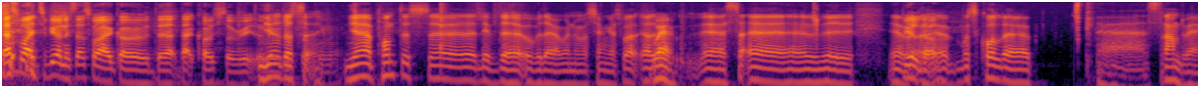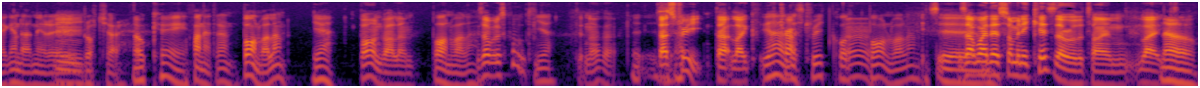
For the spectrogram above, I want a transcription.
That's why, to be honest, that's why I go the, that coastal route. That Yeah, were just that's uh, talking about. yeah. Pontus uh, lived uh, over there when he was young as well. Uh, Where? Uh, sa- uh, uh, Billdal? uh, what's it called? Uh, uh, Strandvägen där nere i Mm. Brottkärr. Okay. Vad fan heter den? Banvallen. Yeah. Barnvallen. Banvallen. Is that what it's called? Yeah. Didn't know that. Uh, That s- street, that like Yeah, the street called Ah. Banvallen. It's, Is that why um, there's so many kids there all the time? Like, No.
